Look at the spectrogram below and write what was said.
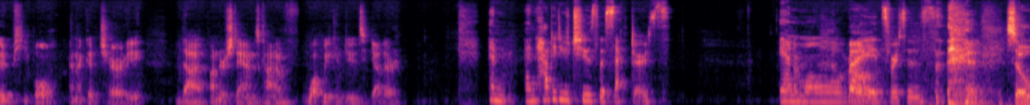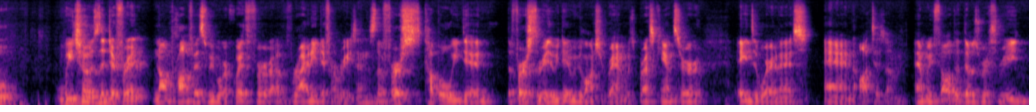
good people and a good charity that understands kind of what we can do together. And and how did you choose the sectors? Animal oh. rights oh. versus So we chose the different nonprofits we work with for a variety of different reasons. The first couple we did, the first three that we did, we launched a brand was breast cancer, AIDS awareness, and autism. And we felt that those were three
